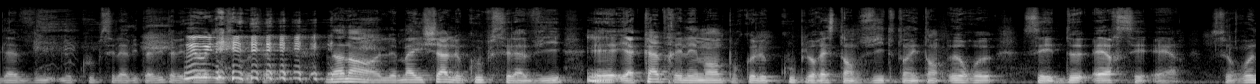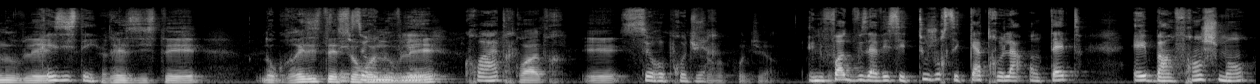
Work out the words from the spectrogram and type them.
la vie, le couple, c'est la vie. T'as vu, t'allais Oui, dire oui, Non, non, le Maïcha, le couple, c'est la vie. Et il y a quatre éléments pour que le couple reste en vie tout en étant heureux. C'est deux R, c'est R. Se renouveler. Résister. Résister. Donc, résister, se, renouveler, croître, croître et se reproduire. se reproduire. Une fois que vous avez ces, toujours ces quatre-là en tête, eh ben, franchement,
